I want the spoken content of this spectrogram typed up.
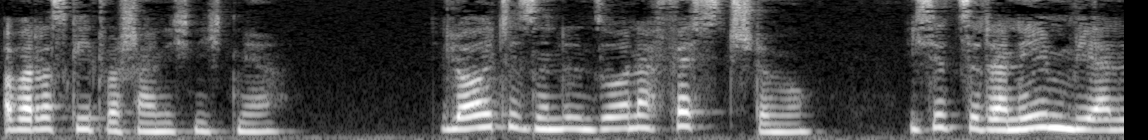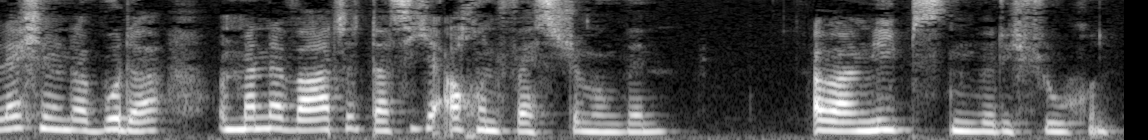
aber das geht wahrscheinlich nicht mehr. Die Leute sind in so einer Feststimmung. Ich sitze daneben wie ein lächelnder Buddha und man erwartet, dass ich auch in Feststimmung bin. Aber am liebsten würde ich fluchen.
